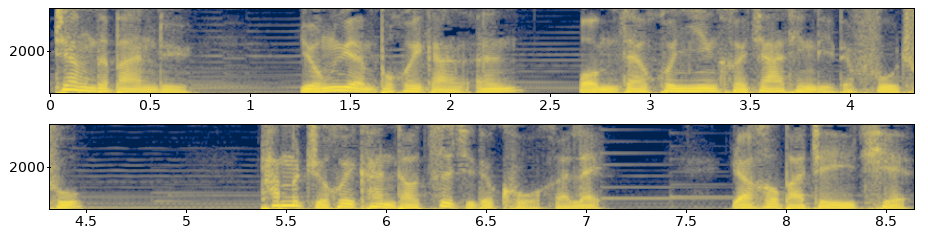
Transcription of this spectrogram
这样的伴侣，永远不会感恩我们在婚姻和家庭里的付出，他们只会看到自己的苦和累，然后把这一切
